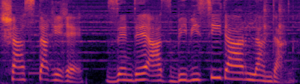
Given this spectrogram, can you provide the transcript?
شست دقیقه. زنده از بی بی سی در لندن.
